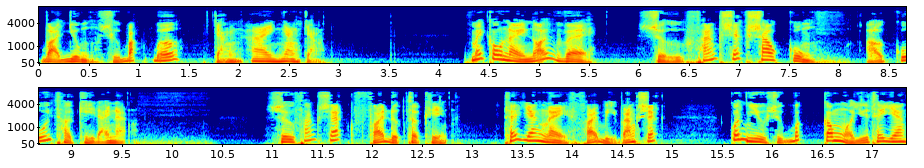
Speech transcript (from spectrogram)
và dùng sự bắt bớ chẳng ai ngăn chặn. Mấy câu này nói về sự phán xét sau cùng ở cuối thời kỳ đại nạn. Sự phán xét phải được thực hiện, thế gian này phải bị bán xét. Có nhiều sự bất công ở giữa thế gian,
